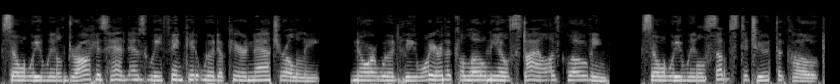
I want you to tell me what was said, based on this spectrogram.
So we will draw his head as we think it would appear naturally. Nor would he wear the colonial style of clothing. So we will substitute the coat,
